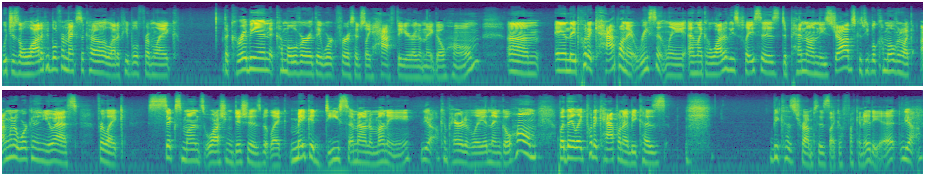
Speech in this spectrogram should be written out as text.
which is a lot of people from Mexico, a lot of people from like the Caribbean come over. They work for essentially half the year, then they go home. Um, and they put a cap on it recently. And like a lot of these places depend on these jobs because people come over and like, I'm going to work in the US for like six months washing dishes, but like make a decent amount of money Yeah. comparatively and then go home. But they like put a cap on it because. Because Trump's is like a fucking idiot. Yeah.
